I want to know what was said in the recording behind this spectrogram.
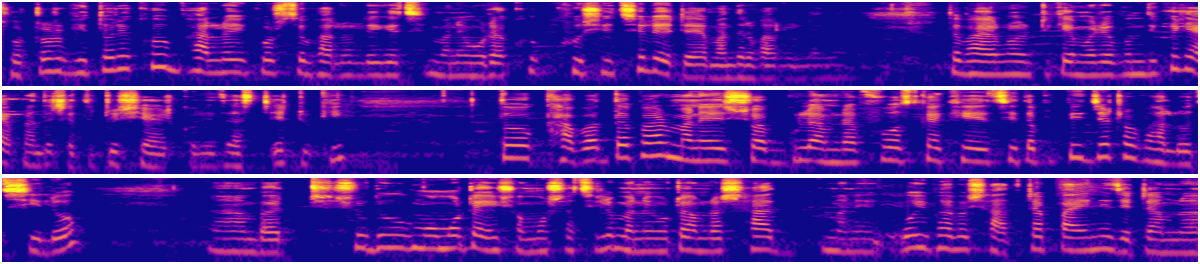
ছোটোর ভিতরে খুব ভালোই করছে, ভালো লেগেছে। মানে ওরা খুব খুশি ছিল, এটাই আমাদের ভালো লাগে। তো ভালো একটু ক্যামেরা বন্দি করে, আপনাদের সাথে একটু শেয়ার করি জাস্ট এটুকি তো খাবার দাবার মানে সবগুলো আমরা ফুচকা খেয়েছি, তারপর পিৎজাটাও ভালো ছিল। বাট শুধু মোমোটাই সমস্যা ছিল। মানে ওটা আমরা স্বাদ মানে ওইভাবে স্বাদটা পাইনি যেটা আমরা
